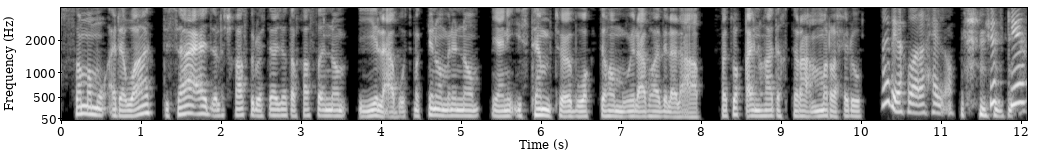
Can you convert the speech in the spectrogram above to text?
صمموا أدوات تساعد الأشخاص ذوي الاحتياجات الخاصة إنهم يلعبوا وتمكنهم من إنهم يعني يستمتعوا بوقتهم ويلعبوا هذه الألعاب. فأتوقع إنه هذا اختراع مرة حلو. هذه أخبار حلوة. شفت كيف؟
